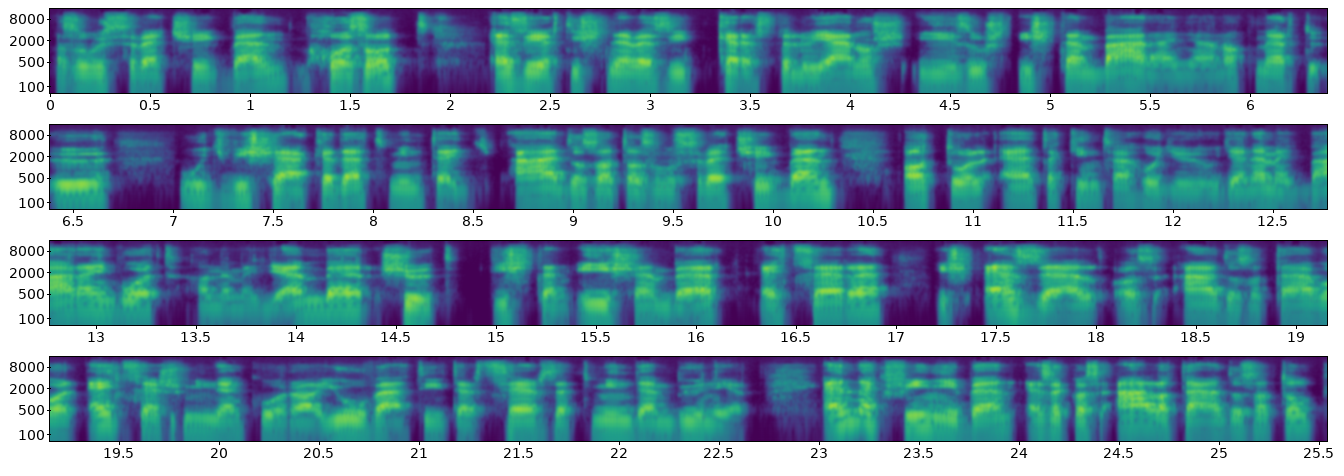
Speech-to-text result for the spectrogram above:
az új szövetségben hozott, ezért is nevezik keresztelő János Jézust Isten bárányának, mert ő úgy viselkedett, mint egy áldozat az Ószövetségben, attól eltekintve, hogy ő ugye nem egy bárány volt, hanem egy ember, sőt, Isten és ember egyszerre, és ezzel az áldozatával egyszer mindenkorra jóvátételt szerzett minden bűnért. Ennek fényében ezek az állatáldozatok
